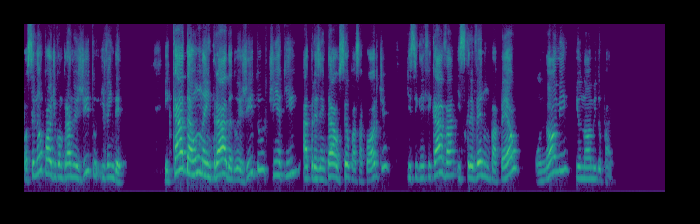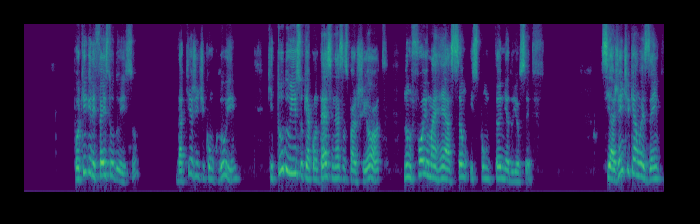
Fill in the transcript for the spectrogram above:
Você não pode comprar no Egito e vender. E cada um na entrada do Egito tinha que apresentar o seu passaporte, que significava escrever num papel o nome e o nome do pai. Por que, que ele fez tudo isso? Daqui a gente conclui que tudo isso que acontece nessas parshiot não foi uma reação espontânea do Yosef. Se a gente quer um exemplo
